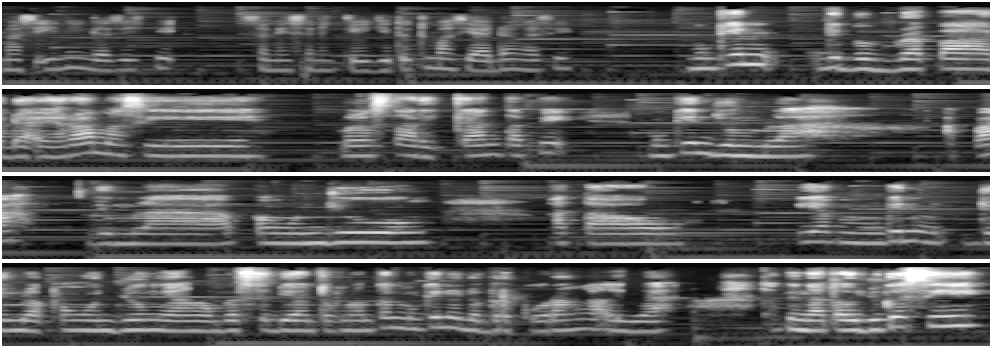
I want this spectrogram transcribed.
masih ini gak sih seni-seni kayak gitu tuh masih ada gak sih? Mungkin di beberapa daerah masih melestarikan tapi mungkin jumlah apa jumlah pengunjung atau ya mungkin jumlah pengunjung yang bersedia untuk nonton mungkin udah berkurang kali ya. Tapi nggak tahu juga sih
